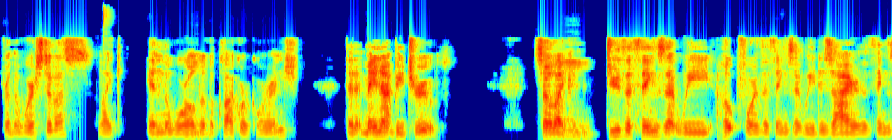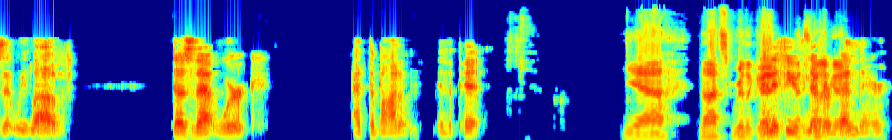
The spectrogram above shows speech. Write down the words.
for the worst of us, like in the world Mm. of a Clockwork Orange, then it may not be true. So, like, Mm. do the things that we hope for, the things that we desire, the things that we love. Does that work at the bottom in the pit? yeah. No, that's really good. and if you've That's never good. been there,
